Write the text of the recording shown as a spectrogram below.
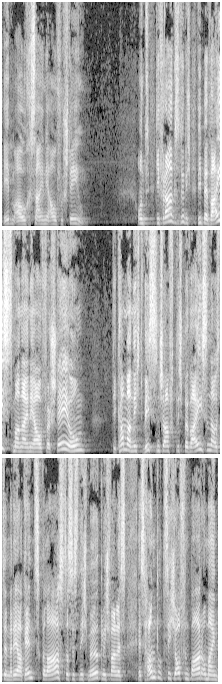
Eben auch seine Auferstehung. Und die Frage ist natürlich, wie beweist man eine Auferstehung? Die kann man nicht wissenschaftlich beweisen aus dem Reagenzglas, das ist nicht möglich, weil es, es handelt sich offenbar um ein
